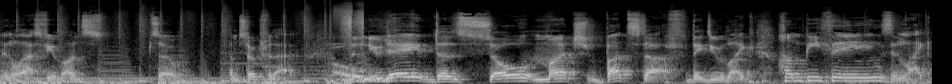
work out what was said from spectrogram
in the last few months, so I'm stoked for that. the New Day does so much butt stuff. They do like humpy things and like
